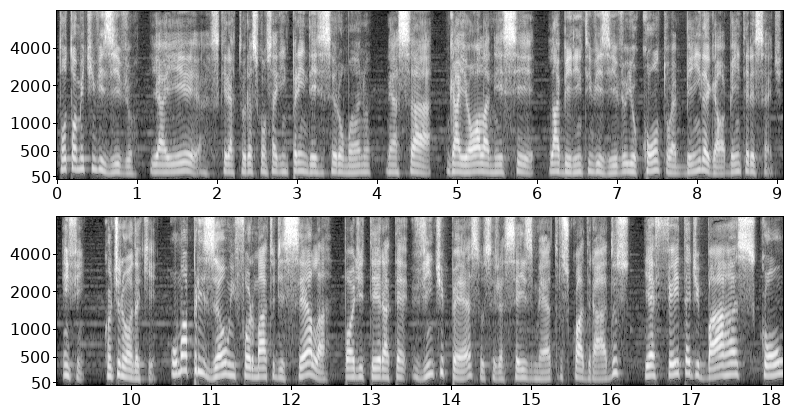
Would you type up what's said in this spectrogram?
totalmente invisível. E aí as criaturas conseguem prender esse ser humano nessa gaiola, nesse labirinto invisível. E o conto é bem legal, bem interessante. Enfim, Continuando aqui. Uma prisão em formato de cela pode ter até 20 pés, ou seja, 6 metros quadrados, e é feita de barras com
